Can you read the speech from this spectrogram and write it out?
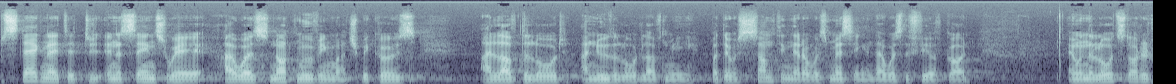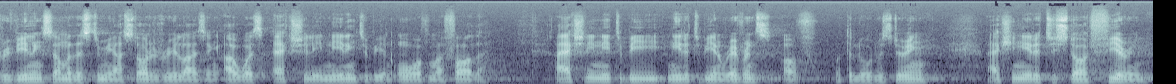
stagnated to, in a sense where I was not moving much because I loved the Lord. I knew the Lord loved me. But there was something that I was missing, and that was the fear of God. And when the Lord started revealing some of this to me, I started realizing I was actually needing to be in awe of my Father. I actually need to be, needed to be in reverence of what the Lord was doing I actually needed to start fearing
